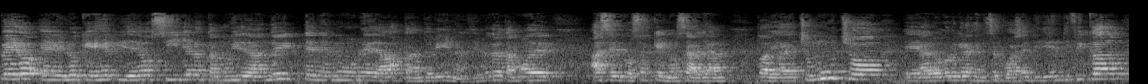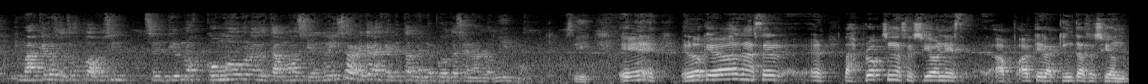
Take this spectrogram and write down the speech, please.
pero eh, lo que es el video sí ya lo estamos ideando y tenemos una idea bastante original. Siempre tratamos de hacer cosas que no se hayan todavía hecho mucho, eh, algo con lo que la gente se pueda sentir identificado y más que nosotros podamos sentirnos cómodos con lo que estamos haciendo y saber que a la gente también le puede ocasionar lo mismo. Sí, eh, en lo que van a ser eh, las próximas sesiones, aparte de la quinta sesión,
